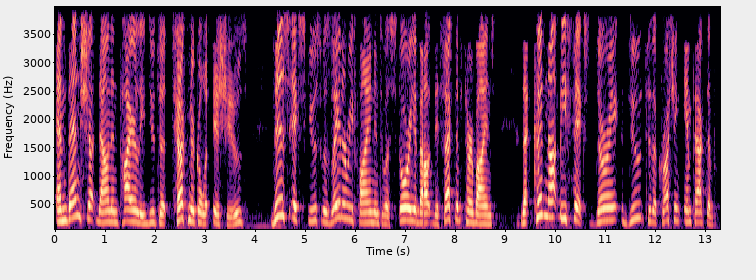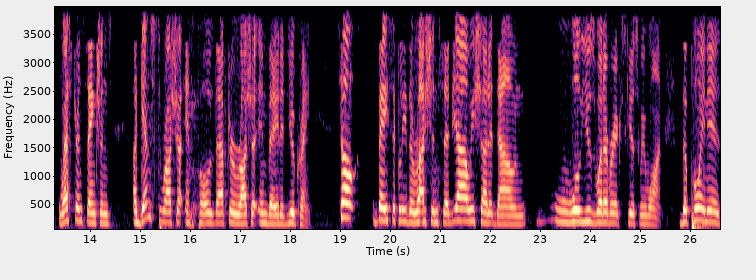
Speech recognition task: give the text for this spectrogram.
and then shut down entirely due to technical issues. This excuse was later refined into a story about defective turbines that could not be fixed during, due to the crushing impact of Western sanctions against Russia imposed after Russia invaded Ukraine. So basically the Russians said, yeah, we shut it down. We'll use whatever excuse we want. The point is,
